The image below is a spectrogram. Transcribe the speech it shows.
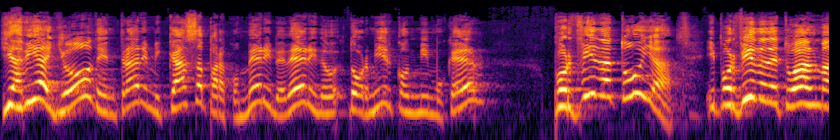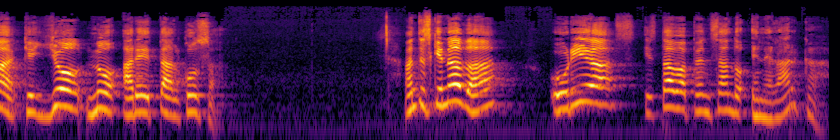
¿Y había yo de entrar en mi casa para comer y beber y dormir con mi mujer? Por vida tuya y por vida de tu alma, que yo no haré tal cosa. Antes que nada, Urias estaba pensando en el arca.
